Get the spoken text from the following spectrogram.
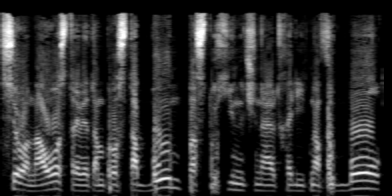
Все, на острове там просто бум, пастухи начинают ходить на футбол,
